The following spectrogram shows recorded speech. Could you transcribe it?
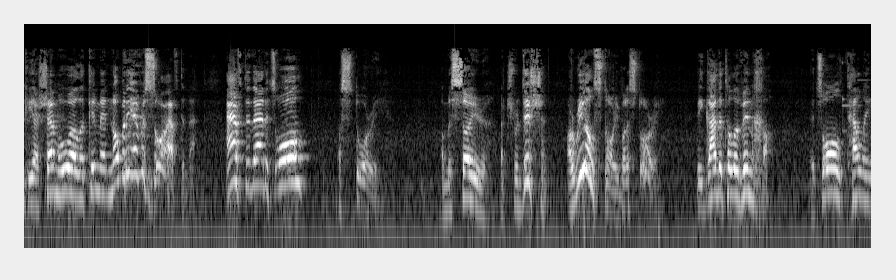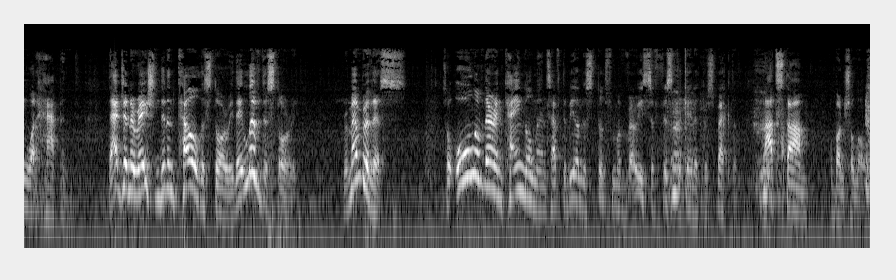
ki Hashem hu alakim, nobody ever saw after that. After that, it's all a story, a messiah, a tradition, a real story, but a story. Begada televincha. It's all telling what happened. That generation didn't tell the story; they lived the story. Remember this. So all of their entanglements have to be understood from a very sophisticated perspective, not stam a bunch of lowers.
